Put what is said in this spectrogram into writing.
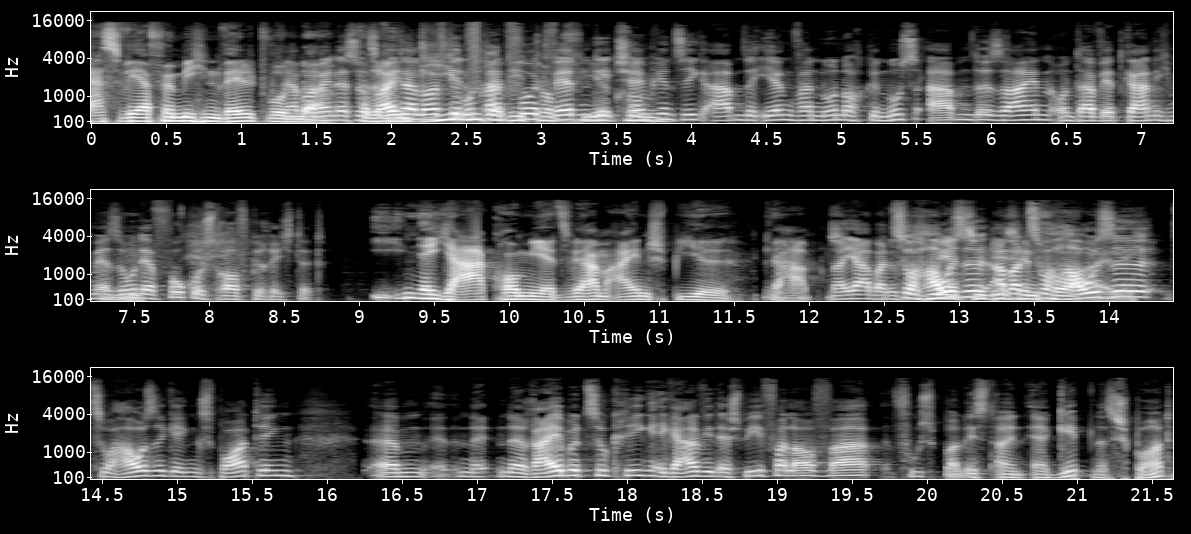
Das wäre für mich ein Weltwunder. Ja, aber wenn das so also weiterläuft in Frankfurt, die werden die Champions League Abende irgendwann nur noch Genussabende sein und da wird gar nicht mehr so mhm. der Fokus drauf gerichtet. Ja, komm jetzt, wir haben ein Spiel gehabt. Naja, aber das zu Hause, aber zu Hause, zu Hause gegen Sporting eine, eine Reibe zu kriegen, egal wie der Spielverlauf war. Fußball ist ein Ergebnissport.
